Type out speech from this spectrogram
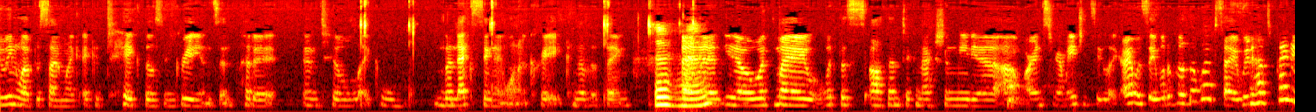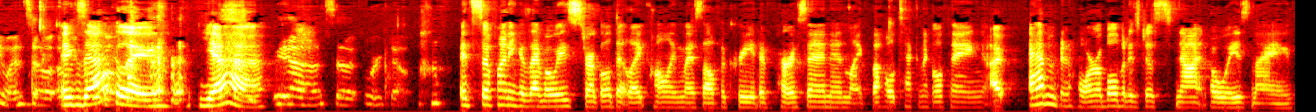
doing web design, like I could take those ingredients and put it into like the next thing I want to create, kind of a thing. Mm-hmm. And you know, with my with this authentic connection media, um, our Instagram agency, like I was able to build a website. We didn't have to pay anyone, so exactly, yeah, yeah. So it worked out. it's so funny because I've always struggled at like calling myself a creative person and like the whole technical thing. I I haven't been horrible, but it's just not always my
